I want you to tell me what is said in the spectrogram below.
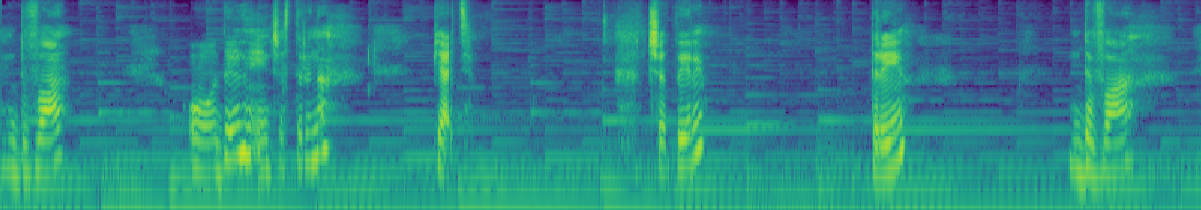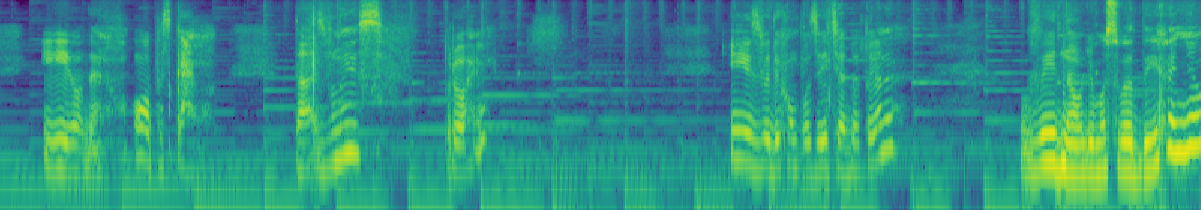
Два. Один. Інша сторона. П'ять. Чотири. Три. Два. І один. Опускаємо. Таз вниз. Прогинь. І з видихом позиція дитини. Відновлюємо своє дихання.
